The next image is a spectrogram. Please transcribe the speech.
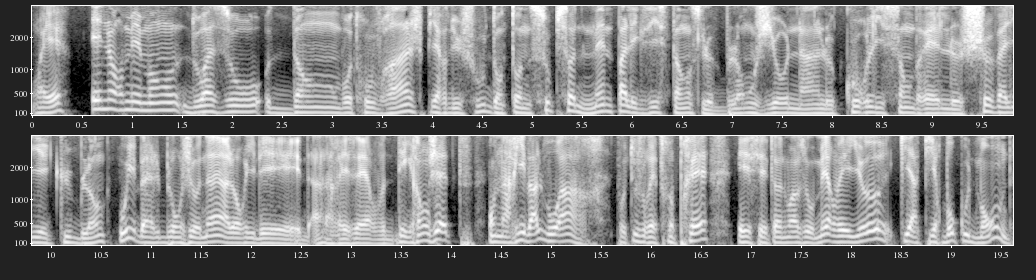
Vous voyez? Énormément d'oiseaux dans votre ouvrage, Pierre Duchou, dont on ne soupçonne même pas l'existence. Le blongionin, le courlis cendré, le chevalier cul blanc. Oui, ben, le blongionin, alors il est à la réserve des Grangettes. On arrive à le voir. Il faut toujours être prêt. Et c'est un oiseau merveilleux qui attire beaucoup de monde.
